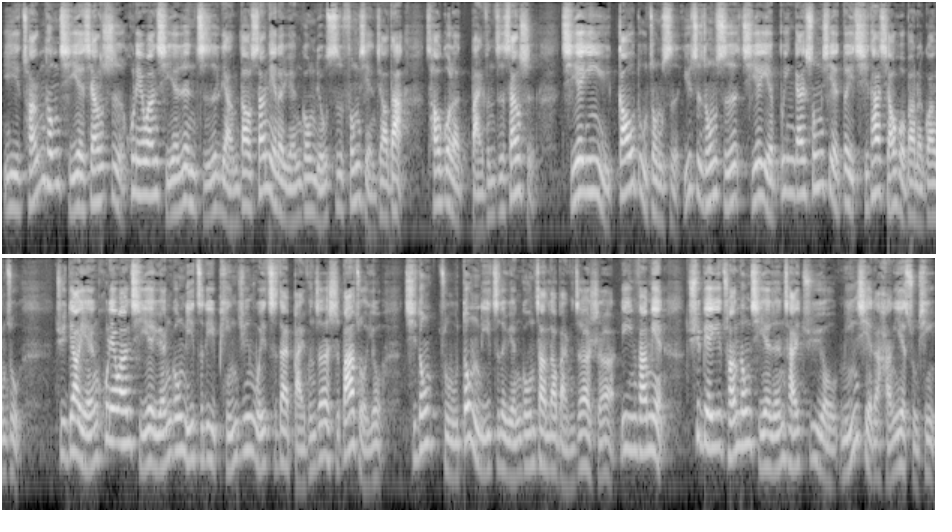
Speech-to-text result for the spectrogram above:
与传统企业相似，互联网企业任职两到三年的员工流失风险较大，超过了百分之三十，企业应予高度重视。与此同时，企业也不应该松懈对其他小伙伴的关注。据调研，互联网企业员工离职率平均维持在百分之二十八左右，其中主动离职的员工占到百分之二十二。另一方面，区别于传统企业，人才具有明显的行业属性，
